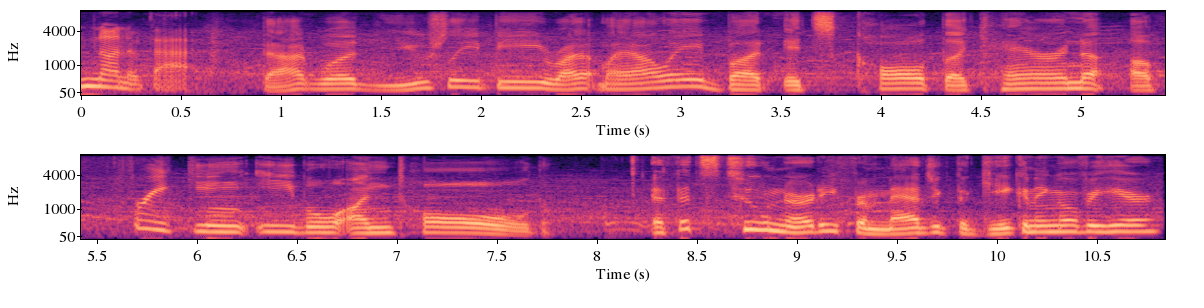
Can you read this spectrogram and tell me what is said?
none of that. That would usually be right up my alley, but it's called the Cairn of freaking evil untold. If it's too nerdy for Magic the Geekening over here,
